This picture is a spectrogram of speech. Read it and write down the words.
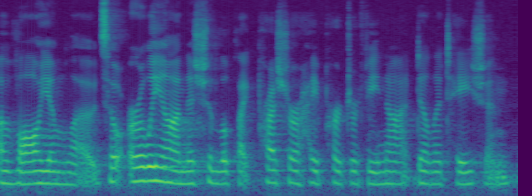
a volume load. So early on, this should look like pressure hypertrophy, not dilatation.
